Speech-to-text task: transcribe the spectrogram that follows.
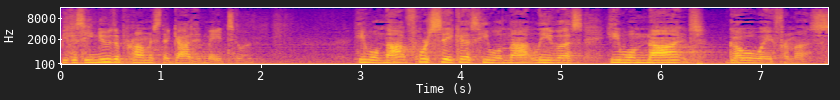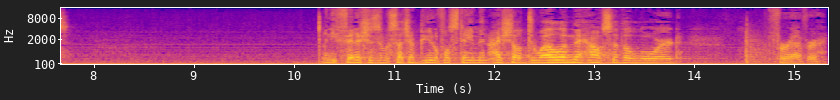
Because he knew the promise that God had made to him. He will not forsake us, he will not leave us, he will not go away from us. And he finishes it with such a beautiful statement I shall dwell in the house of the Lord forever.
